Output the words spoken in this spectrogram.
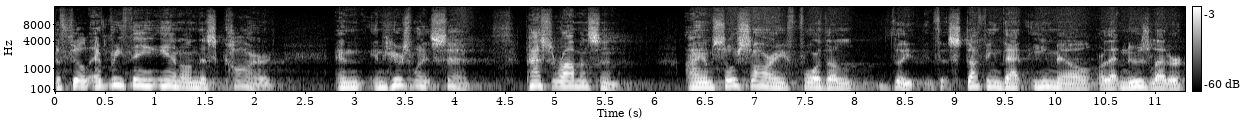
to fill everything in on this card. And, and here's what it said Pastor Robinson, I am so sorry for the, the, the stuffing that email or that newsletter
